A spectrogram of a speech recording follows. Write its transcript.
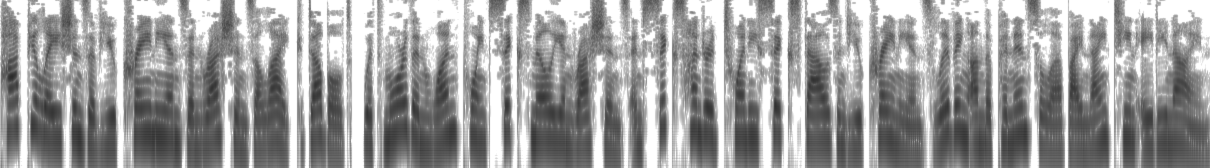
Populations of Ukrainians and Russians alike doubled, with more than 1.6 million Russians and 626,000 Ukrainians living on the peninsula by 1989.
